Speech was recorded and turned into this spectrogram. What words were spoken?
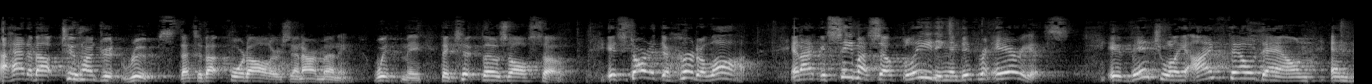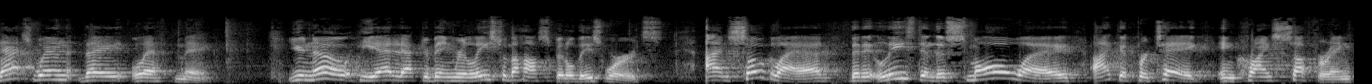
I had about 200 rupees, that's about $4 in our money, with me. They took those also. It started to hurt a lot, and I could see myself bleeding in different areas. Eventually, I fell down, and that's when they left me. You know, he added after being released from the hospital these words I'm so glad that at least in this small way I could partake in Christ's suffering.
